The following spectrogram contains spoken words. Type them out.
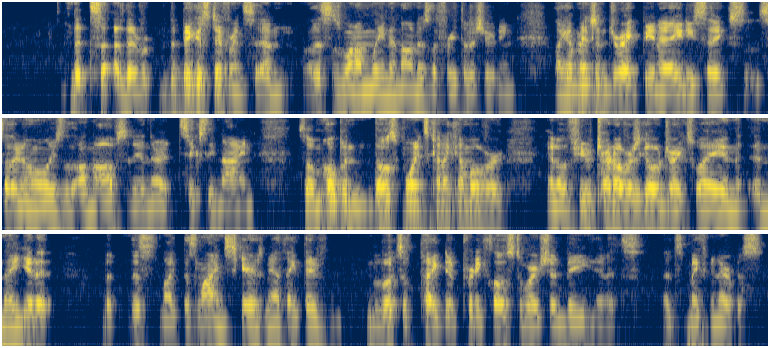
but the the biggest difference, and this is what I'm leaning on, is the free throw shooting. Like I mentioned, Drake being at 86, Southern Illinois is on the opposite end; they're at 69. So I'm hoping those points kind of come over, and a few turnovers go Drake's way, and and they get it. But this like this line scares me. I think they've the books have pegged it pretty close to where it should be, and it's it makes me nervous.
